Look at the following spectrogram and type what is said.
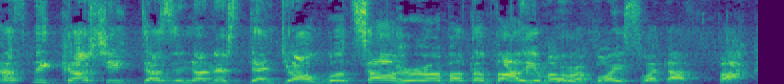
Just because she doesn't understand y'all, we'll tell her about the volume of her voice. What the fuck?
